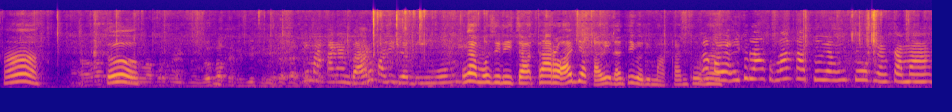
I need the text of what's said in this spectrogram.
Ah. Tuh. Ini makanan baru kali dia bingung. Enggak mesti ditaruh aja kali nanti juga dimakan tuh. Nah, Nah. kalau yang itu langsung lahap tuh yang itu yang sama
